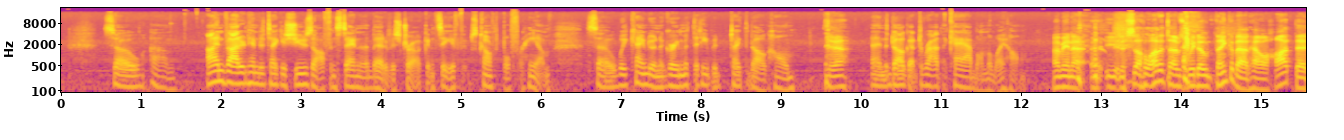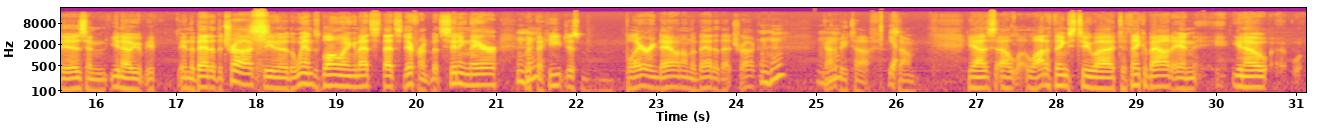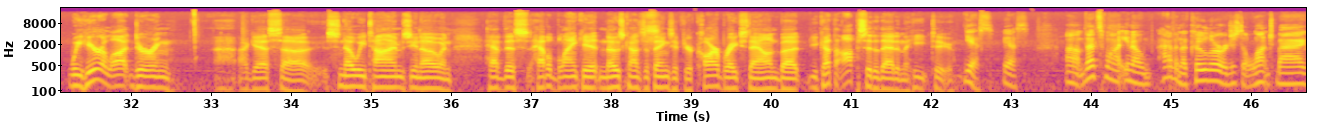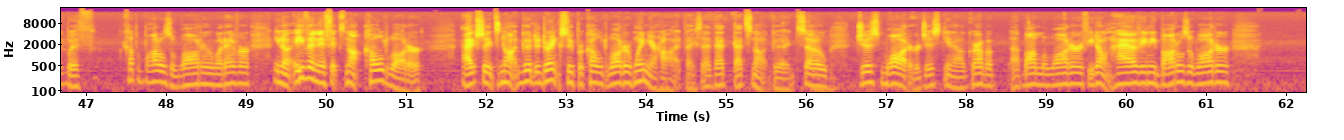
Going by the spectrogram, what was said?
So um, I invited him to take his shoes off and stand in the bed of his truck and see if it was comfortable for him. So we came to an agreement that he would take the dog home, Yeah. and the dog got to ride in the cab on the way home. I mean, uh, uh, you know, so a lot of times we don't think about how hot that is, and you know, if in the bed of the truck, you know, the wind's blowing, and that's that's different. But sitting there with the heat just blaring down on the bed of that truck, mm-hmm. got to be tough. Yep. So, yeah, it's a, l- a lot of things to uh, to think about, and you know, we hear a lot during, uh, I guess, uh, snowy times, you know, and have this, have a blanket and those kinds of things if your car breaks down. But you got the opposite of that in the heat too. Yes, yes. Um, that's why you know having a cooler or just a lunch bag with a couple bottles of water, whatever. You know, even if it's not cold water, actually it's not good to drink super cold water when you're hot. They said that that's not good. So just water, just you know, grab a, a bottle of water. If you don't have any bottles of water,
